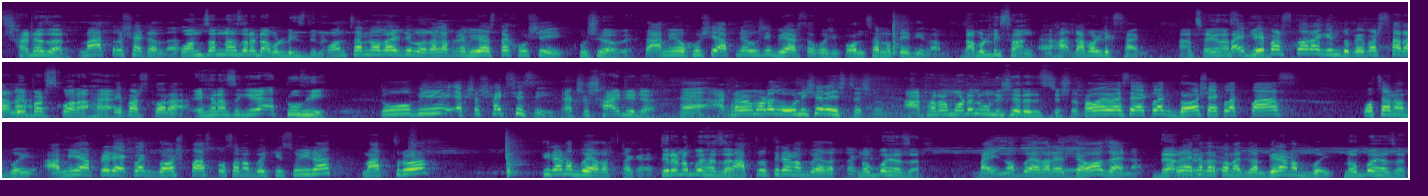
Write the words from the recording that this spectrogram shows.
ষাট হাজার? মাত্র ষাট হাজার। পঞ্চান্ন হাজারে ডাবল ডিক্স দিবেন। পঞ্চান্ন হাজার দিব তাহলে আপনার ভিউয়ার্সটা খুশি? খুশি হবে। তা আমিও খুশি আপনিও খুশি ভিউয়ার্সও খুশি পঞ্চান্নতেই দিলাম। ডাবল ডিক্স হাং ডাবল ডিস্ক হাং আচ্ছা এখানে ভাই পেপারস করা কিন্তু পেপারস ছাড়া না। পেপারস করা হ্যাঁ। পেপারস করা। এখানে আছে কি? টু ভি টু বি একশো ষাট সিসি একশো ষাট এটা। হ্যাঁ আঠারো মডেল উনিশের স্টেশন আঠারো মডেল উনিশের রেজিস্ট্রেশন সবাই আছে এক লাখ দশ এক লাখ পাঁচ পঁচানব্বই। আমি আপনার এক লাখ দশ পাঁচ পঁচানব্বই কিছুই না মাত্র তিরানব্বই হাজার টাকায়। তিরানব্বই হাজার? মাত্র তিরানব্বই হাজার টাকা নব্বই হাজার। ভাই নব্বই হাজারে দেওয়া যায় না। আরও এক হাজার কমাই দিলাম বিরানব্বই। নব্বই হাজার।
